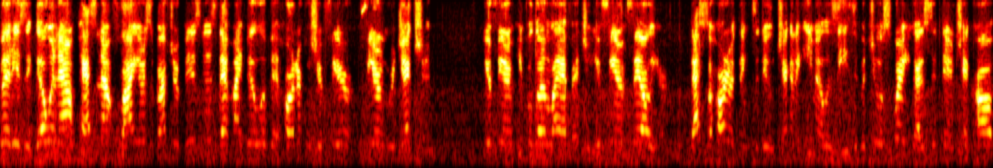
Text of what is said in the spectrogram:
But is it going out, passing out flyers about your business? That might be a little bit harder because you're fear, fearing rejection. You're fearing people going to laugh at you. You're fearing failure. That's the harder thing to do. Checking the email is easy, but you'll swear you got to sit there and check all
